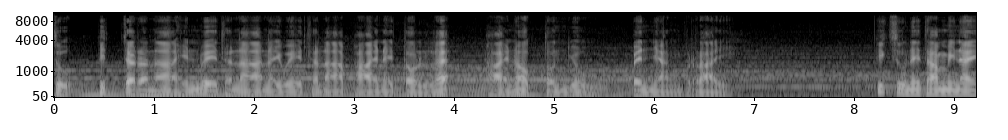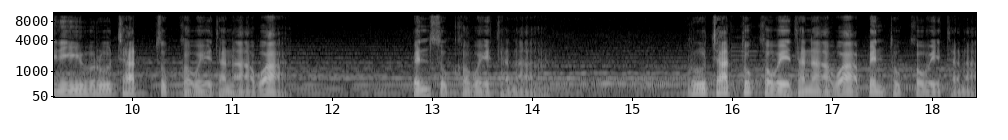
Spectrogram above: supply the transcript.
ษุพิจารณาเห็นเวทนาในเวทนาภายในตนและภายนอกตนอยู่เป็นอย่างไร ภิกษุในธรรมมีในนี้รู้ชัดสุขเวทนาว่า เป็นสุขเวทนา รู้ชัดทุกขเวทนาว่าเป็นทุกขเวทนา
